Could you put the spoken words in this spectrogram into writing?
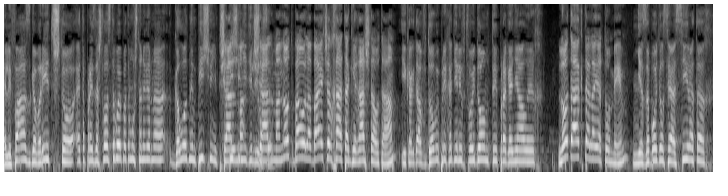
Элифаз говорит, что это произошло с тобой, потому что, наверное, голодным пищей, пищей не делился. כשהאלמנות באו לבית שלך, אתה גירשת אותם, И когда вдовы приходили в твой дом, ты прогонял их, לא דאגת ליתומים, не заботился о сиротах.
